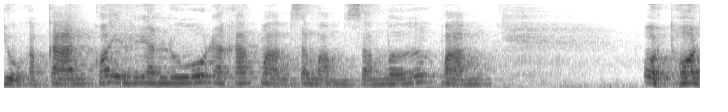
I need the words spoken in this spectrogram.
อยู่กับการค่อยเรียนรู้นะคะความสม่ำเสมอความอดทน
